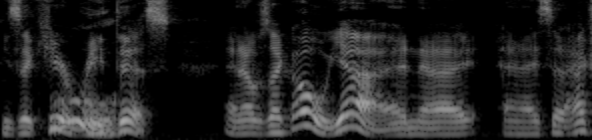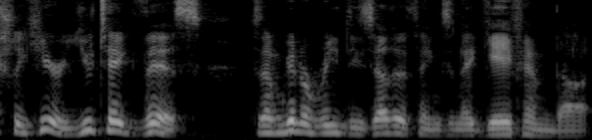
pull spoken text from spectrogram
He's like, here, Ooh. read this, and I was like, oh yeah, and I and I said, actually, here, you take this because I'm gonna read these other things, and I gave him the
